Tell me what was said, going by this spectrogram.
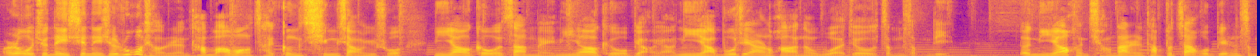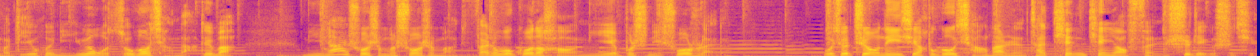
而我觉得那些那些弱小的人，他往往才更倾向于说你要给我赞美，你要给我表扬，你要不这样的话呢，我就怎么怎么地。呃，你要很强大的人，他不在乎别人怎么诋毁你，因为我足够强大，对吧？你爱说什么说什么，反正我过得好，你也不是你说出来的。我觉得只有那些不够强大的人，才天天要粉饰这个事情，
